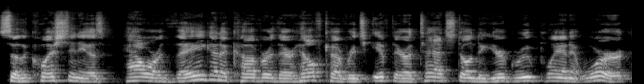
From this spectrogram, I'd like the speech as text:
so the question is how are they going to cover their health coverage if they're attached onto your group plan at work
